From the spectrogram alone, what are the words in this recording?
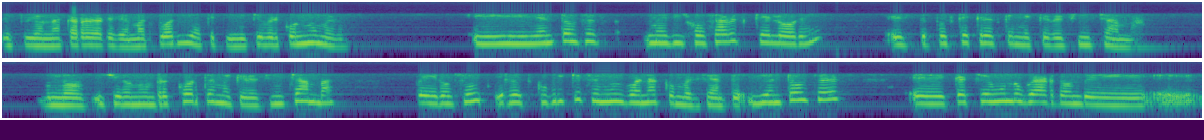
estudió una carrera que se llama actuaría, que tiene que ver con números. Y entonces me dijo, ¿sabes qué, Lore? Este, pues, ¿qué crees que me quedé sin chamba? nos hicieron un recorte, me quedé sin chamba, pero soy, descubrí que soy muy buena comerciante y entonces eh, caché un lugar donde eh,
